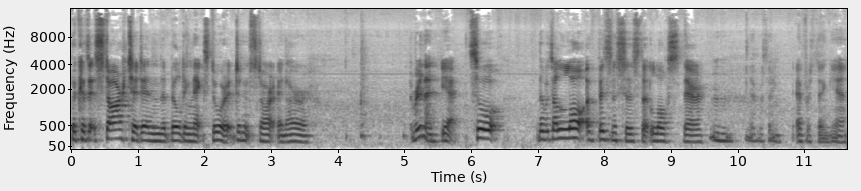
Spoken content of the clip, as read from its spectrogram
Because it started in the building next door. It didn't start in our Really? yeah. So there was a lot of businesses that lost their hmm Everything. everything. Yeah.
